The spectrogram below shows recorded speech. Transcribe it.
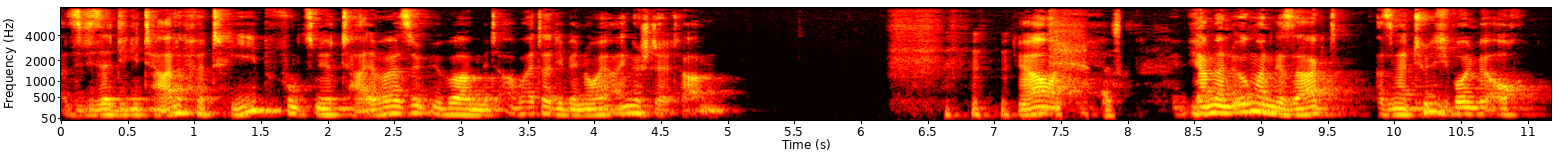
also dieser digitale Vertrieb funktioniert teilweise über Mitarbeiter, die wir neu eingestellt haben. Ja, und wir haben dann irgendwann gesagt, also natürlich wollen wir auch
